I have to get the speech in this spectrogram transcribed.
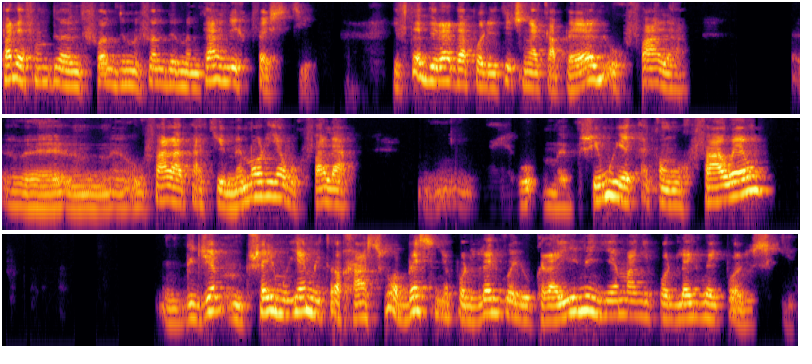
parę fundamentalnych kwestii. I wtedy Rada Polityczna KPN uchwala, uchwala taki memoriał, uchwala, przyjmuje taką uchwałę, gdzie przejmujemy to hasło bez niepodległej Ukrainy nie ma niepodległej Polski.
